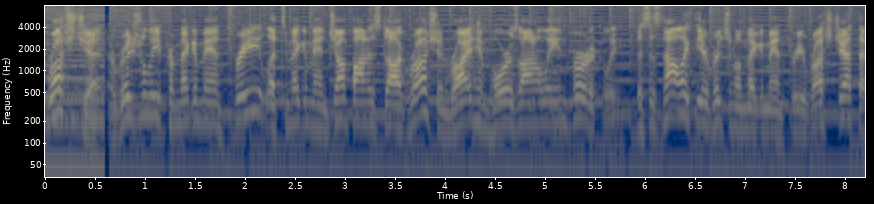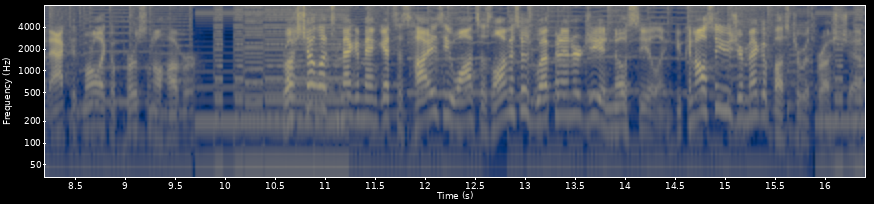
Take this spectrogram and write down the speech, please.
Rush Jet, originally from Mega Man 3, lets Mega Man jump on his dog Rush and ride him horizontally and vertically. This is not like the original Mega Man 3 Rush Jet that acted more like a personal hover. Rush Jet lets Mega Man get as high as he wants as long as there's weapon energy and no ceiling. You can also use your Mega Buster with Rush Jet.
